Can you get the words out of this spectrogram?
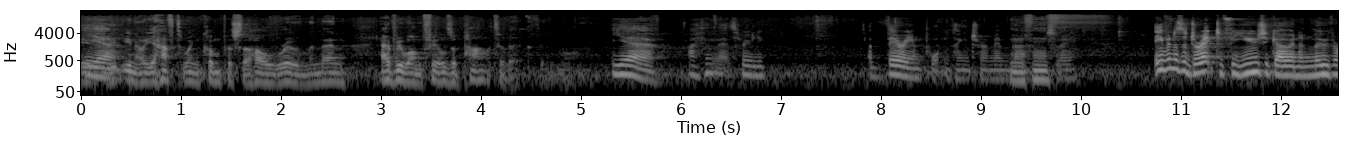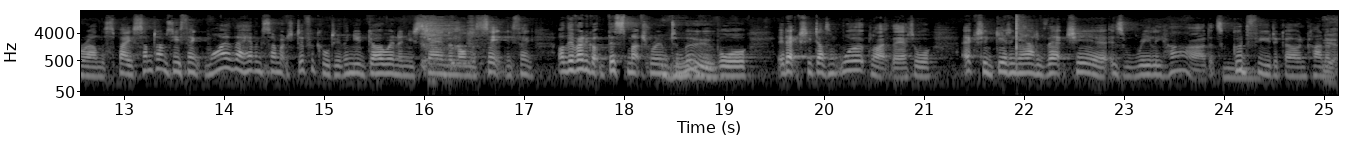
You, Yeah. you, you know, you have to encompass the whole room and then everyone feels a part of it, I think, more. Yeah, I think that's really a very important thing to remember, mm-hmm. actually. Even as a director, for you to go in and move around the space, sometimes you think, why are they having so much difficulty? Then you go in and you stand in on the set and you think, oh, they've only got this much room to mm. move, or it actually doesn't work like that, or actually getting out of that chair is really hard. It's good mm. for you to go and kind of. Yeah.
